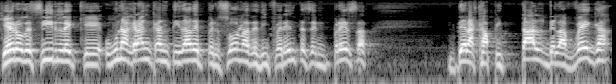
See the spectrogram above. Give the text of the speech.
Quiero decirle que una gran cantidad de personas de diferentes empresas de la capital de La Vega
